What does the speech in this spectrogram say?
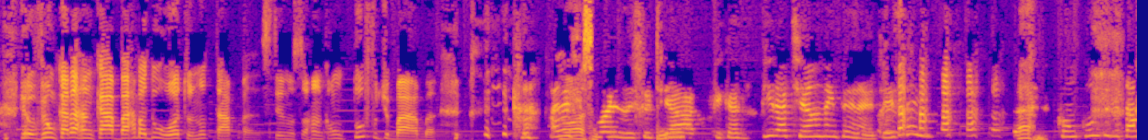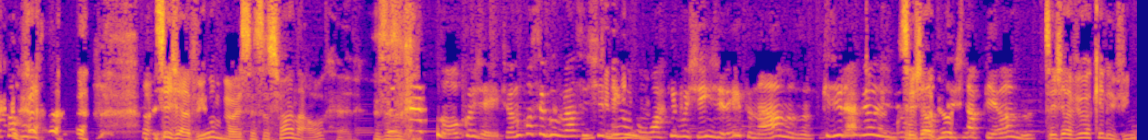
Eu vi um cara arrancar a barba do outro no tapa. Você tem noção? Arrancar um tufo de barba. Olha as Nossa. coisas que o Thiago fica pirateando na internet. É isso aí. Concurso de tapa. Você já viu, meu? É sensacional, cara. Louco, gente. Eu não consigo assistir Incrível. o arquivo X direito na Amazon. Que dirá ver os Você já viu- estapeando. Você já viu aquele vídeo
